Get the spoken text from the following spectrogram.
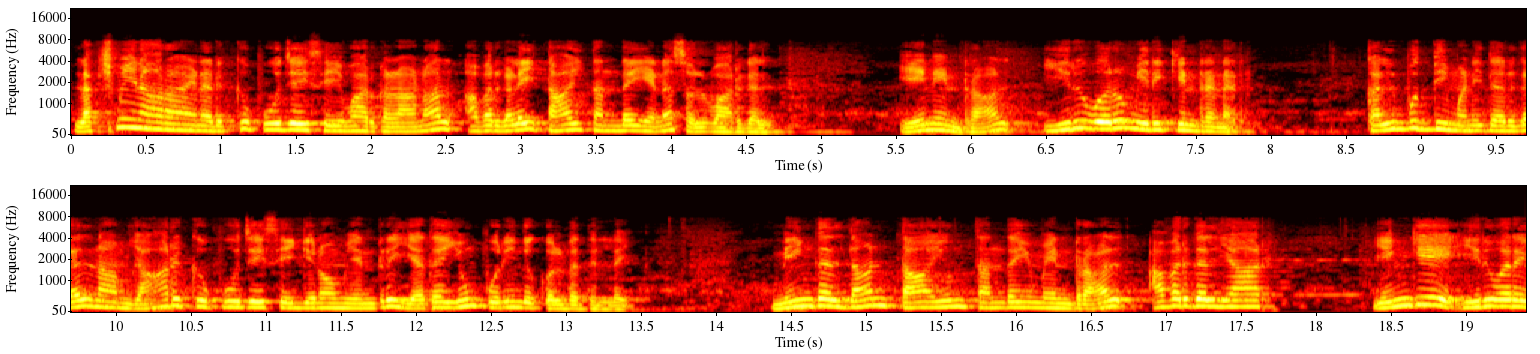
லக்ஷ்மி நாராயணருக்கு பூஜை செய்வார்களானால் அவர்களை தாய் தந்தை என சொல்வார்கள். ஏனென்றால் இருவரும் இருக்கின்றனர். கல்புத்தி மனிதர்கள் நாம் யாருக்கு பூஜை செய்கிறோம் என்று எதையும் புரிந்து கொள்வதில்லை. நீங்கள்தான் தாயும் தந்தையும் என்றால் அவர்கள் யார்? எங்கே இருவரை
